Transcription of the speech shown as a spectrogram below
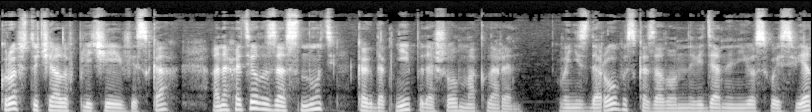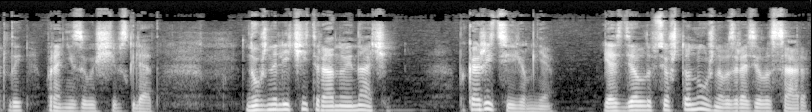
Кровь стучала в плече и в висках. Она хотела заснуть, когда к ней подошел Макларен. «Вы нездоровы», — сказал он, наведя на нее свой светлый, пронизывающий взгляд. «Нужно лечить рану иначе. Покажите ее мне». «Я сделала все, что нужно», — возразила Сара.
